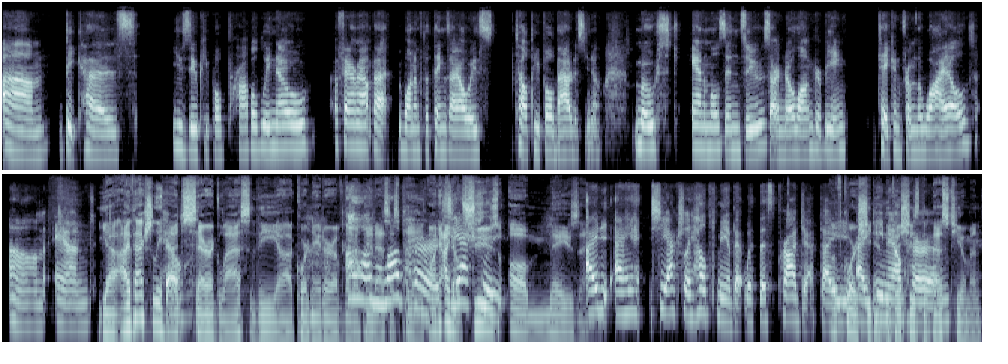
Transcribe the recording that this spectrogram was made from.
um, because you zoo people probably know a fair amount, but one of the things I always tell people about is, you know, most animals in zoos are no longer being taken from the wild. Um, and yeah, I've actually so. had Sarah Glass, the uh, coordinator of the oh, I love SSP. Her. I, I know actually, she's amazing. I, I, she actually helped me a bit with this project. I, of course, I she did emailed because she's the best human.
